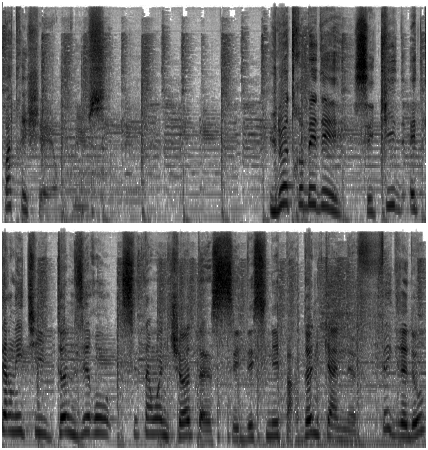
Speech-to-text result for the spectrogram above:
pas très cher en plus. Une autre BD, c'est Kid Eternity, tome 0, c'est un one-shot, c'est dessiné par Duncan Fegredo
